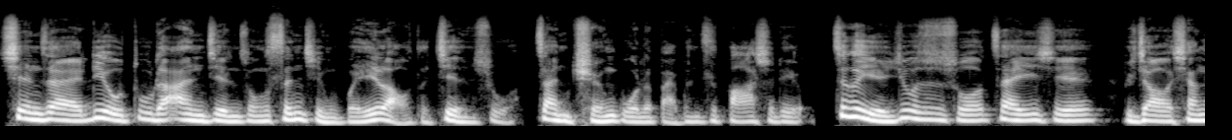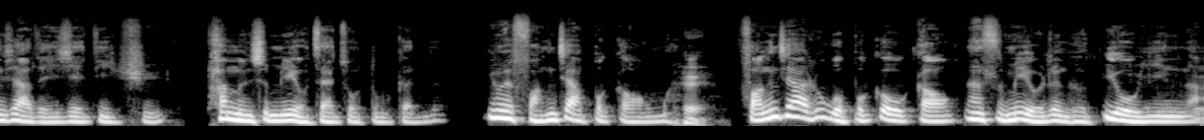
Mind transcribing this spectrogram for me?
现在六都的案件中，申请围老的件数占全国的百分之八十六。这个也就是说，在一些比较乡下的一些地区，他们是没有在做都更的，因为房价不高嘛。房价如果不够高，那是没有任何诱因了。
